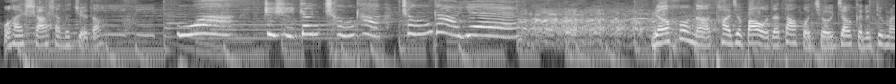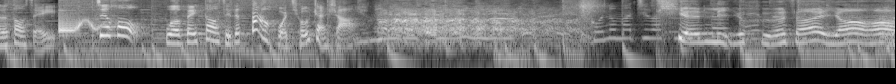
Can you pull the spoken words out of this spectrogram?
我还傻傻的觉得，哇，这是一张橙卡，橙卡耶。然后呢，他就把我的大火球交给了对面的盗贼，最后我被盗贼的大火球斩杀。天理何在呀？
